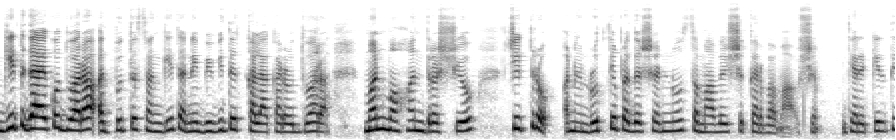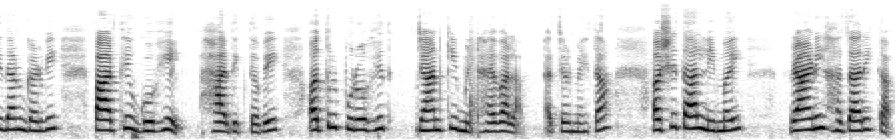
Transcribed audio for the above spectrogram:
ગીત ગાયકો દ્વારા અદ્ભુત સંગીત અને વિવિધ કલાકારો દ્વારા મનમોહન દ્રશ્યો, ચિત્રો અને નૃત્ય પ્રદર્શનનો સમાવેશ કરવામાં આવશે. જ્યારે કીર્તિદાન ગઢવી, પાર્થિવ ગોહિલ, હાર્દિક દવે, અતુલ પુરોહિત, જાનકી મીઠાઈવાલા, અચલ મહેતા અશિતા લીમઈ, રાણી હઝારિકા,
